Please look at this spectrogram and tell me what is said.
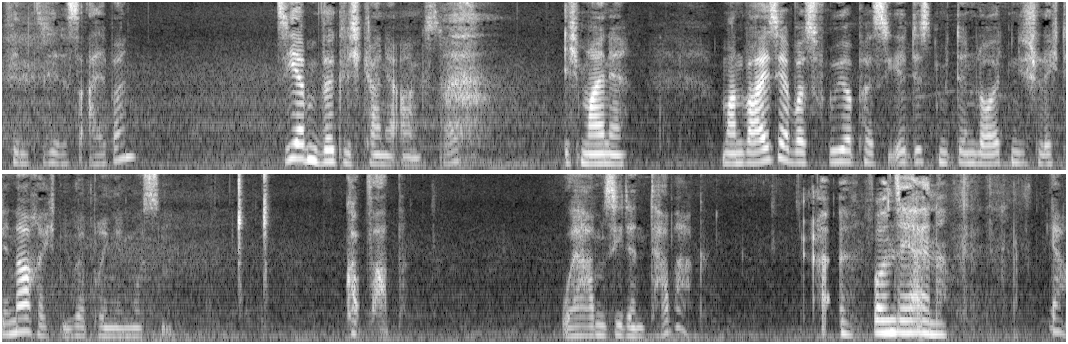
Finden Sie das albern? Sie haben wirklich keine Angst, was? Ich meine, man weiß ja, was früher passiert ist mit den Leuten, die schlechte Nachrichten überbringen mussten. Kopf ab. Woher haben Sie denn Tabak? Äh, wollen Sie eine? Ja.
